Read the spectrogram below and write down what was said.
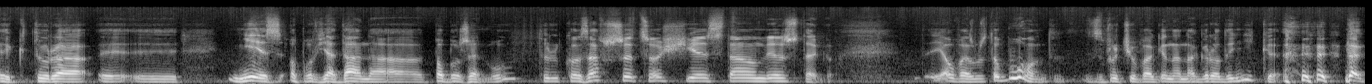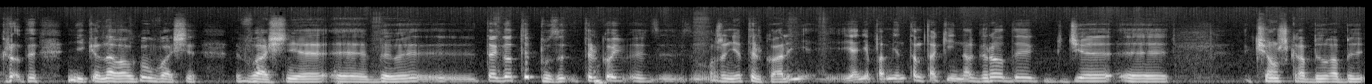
Y, która y, nie jest opowiadana po Bożemu, tylko zawsze coś jest tam, wiesz, tego. Ja uważam, że to błąd. Zwróć uwagę na nagrody Nike. nagrody Nike na ogół właśnie, właśnie e, były e, tego typu. Tylko, e, może nie tylko, ale nie, ja nie pamiętam takiej nagrody, gdzie książka byłaby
